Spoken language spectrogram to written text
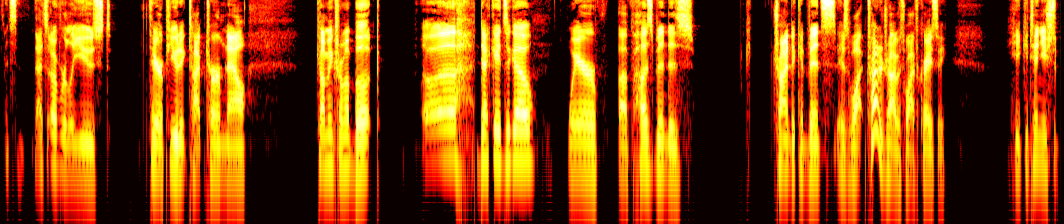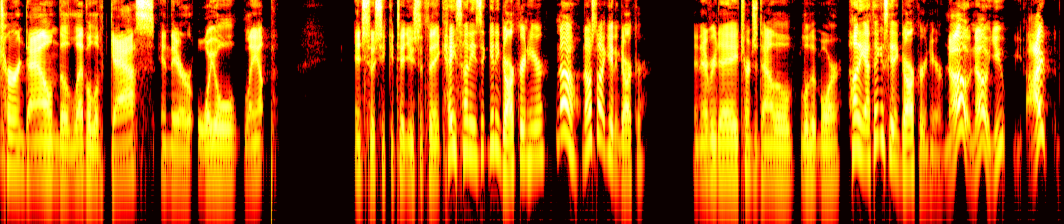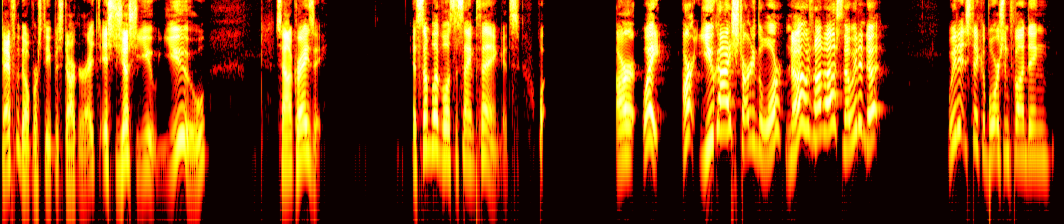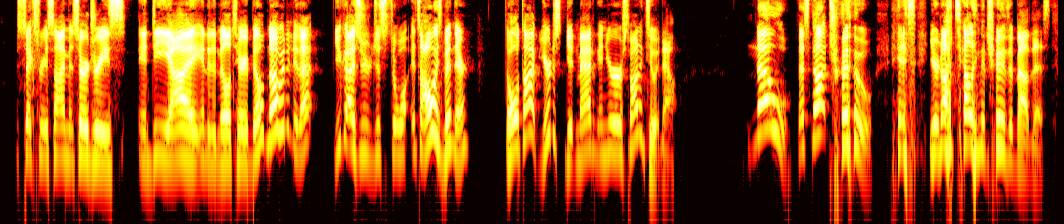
It's that's overly used therapeutic type term now, coming from a book uh, decades ago, where a husband is trying to convince his wife, trying to drive his wife crazy. He continues to turn down the level of gas in their oil lamp and so she continues to think, "Hey, honey, is it getting darker in here?" No, no, it's not getting darker. And every day turns it down a little, little bit more. Honey, I think it's getting darker in here. No, no, you, I definitely don't perceive it's darker. It's just you. You sound crazy. At some level, it's the same thing. It's what? Are wait, aren't you guys starting the war? No, it's not us. No, we didn't do it. We didn't stick abortion funding, sex reassignment surgeries, and DEI into the military bill. No, we didn't do that. You guys are just. It's always been there the whole time. You're just getting mad and you're responding to it now. No, that's not true. You're not telling the truth about this.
